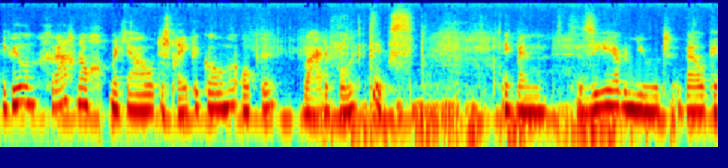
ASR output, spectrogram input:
Ik wil graag nog met jou te spreken komen op de waardevolle tips. Ik ben zeer benieuwd welke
